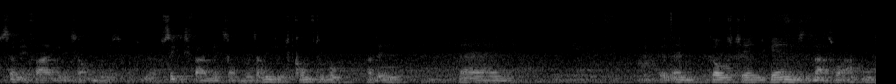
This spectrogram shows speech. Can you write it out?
75 minutes onwards, 65 minutes onwards, I think it was comfortable, I do. Um, but then goals change games, and that's what happened.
